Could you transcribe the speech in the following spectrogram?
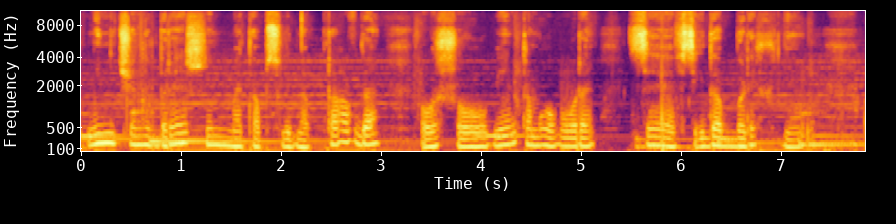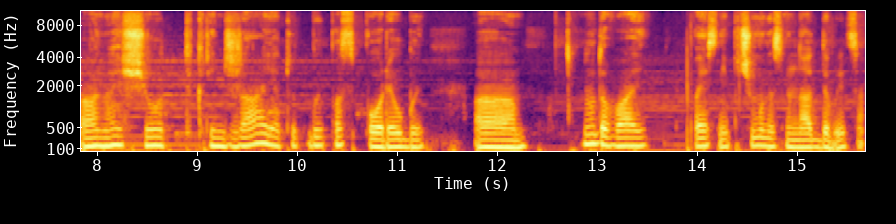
Мы нічого не брешем, это абсолютно правда. Але що він там говорить, це всегда брехня. А насчет крінжа я тут би поспорил би. А, ну давай, поясни, почему нас не надо дивитися.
